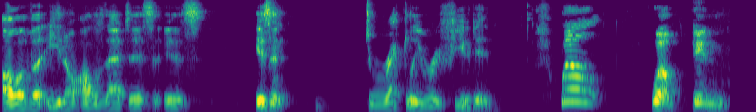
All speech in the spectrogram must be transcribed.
all of uh, you know all of that is is isn't directly refuted Well, well, in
